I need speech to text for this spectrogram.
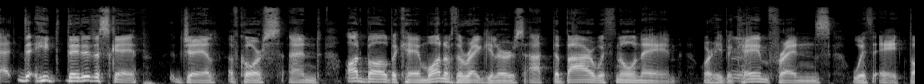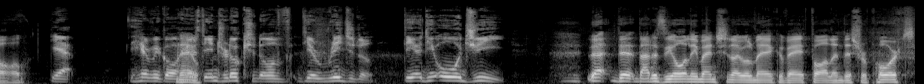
uh, th- he they did escape jail, of course, and Oddball became one of the regulars at the bar with no name, where he hmm. became friends with Eight Ball. Yeah. Here we go. Now- Here's the introduction of the original, the the OG. That, that, that is the only mention I will make of Eight Ball in this report.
